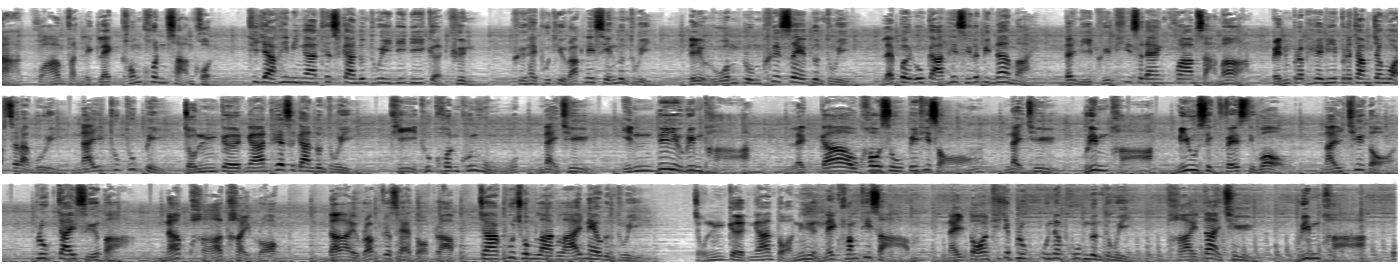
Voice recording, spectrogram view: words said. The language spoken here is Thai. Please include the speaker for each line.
Speaker 1: จากความฝันเล็กๆ ของคน 3 คน ที่อยากให้มีงานเทศกาลดนตรีดีๆ เกิดขึ้น เพื่อให้ผู้ที่รักในเสียงดนตรี ได้รวมกลุ่มเพื่อเสพดนตรี และเปิดโอกาสให้ศิลปินหน้าใหม่ ได้มีพื้นที่แสดงความสามารถ เป็นประเพณีประจำจังหวัดสระบุรีในทุกๆ ปี จนเกิดงานเทศกาลดนตรี ที่ทุกคนคุ้นหู ในชื่ออินดี้ริมผา และก้าวเข้าสู่ปีที่ 2 ในชื่อ ริมผามิวสิกเฟสติวัลในชื่อตอน ปลุกใจเสือป่า ณผาไทยร็อก ได้รับกระแสตอบรับจากผู้ชมหลากหลายแนวดนตรี จนเกิดงานต่อเนื่องในครั้งที่ 3 ในตอนที่จะปลุกอุณหภูมิดนตรี ภายใต้ชื่อ ริมผา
